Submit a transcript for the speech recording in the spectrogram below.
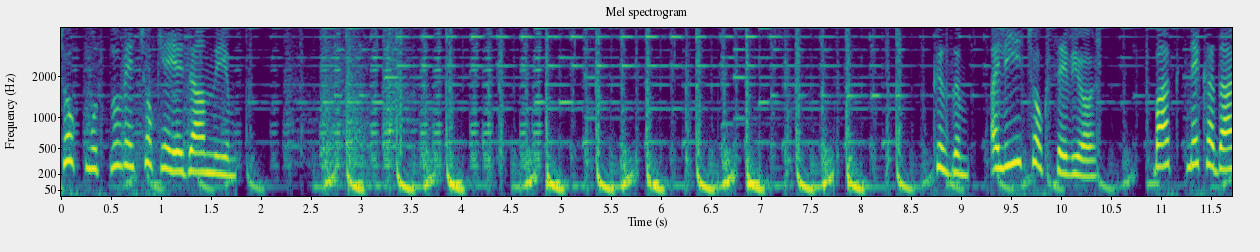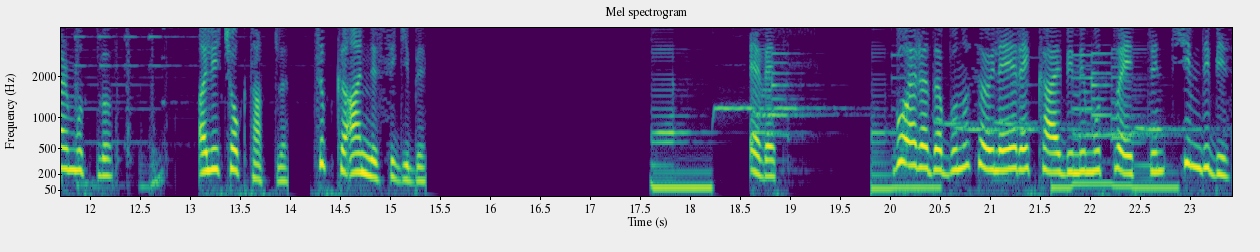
çok mutlu ve çok heyecanlıyım. Kızım, Ali'yi çok seviyor. Bak ne kadar mutlu. Ali çok tatlı. Tıpkı annesi gibi. Evet. Bu arada bunu söyleyerek kalbimi mutlu ettin. Şimdi biz.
